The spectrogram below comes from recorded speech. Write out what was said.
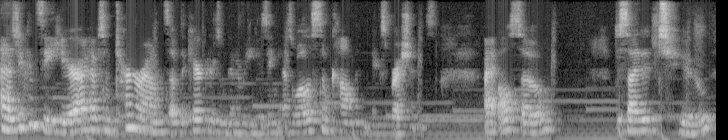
As you can see here, I have some turnarounds of the characters I'm going to be using, as well as some common expressions. I also decided to,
